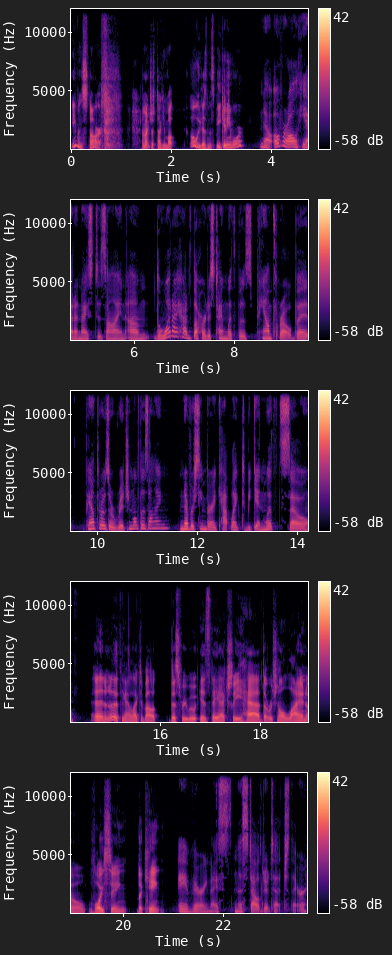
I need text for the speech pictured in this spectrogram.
Even Snarf. I'm not just talking about, oh, he doesn't speak anymore. No, overall he had a nice design. Um, the one I had the hardest time with was Panthro, but Panthro's original design never seemed very cat-like to begin with, so... And another thing I liked about this reboot is they actually had the original Lion-O voicing the king. A very nice nostalgia touch there.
